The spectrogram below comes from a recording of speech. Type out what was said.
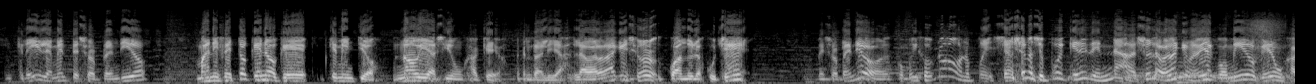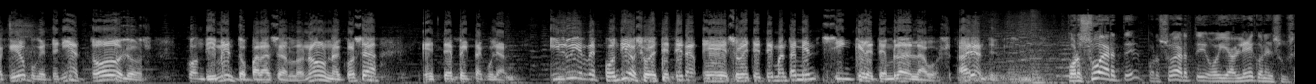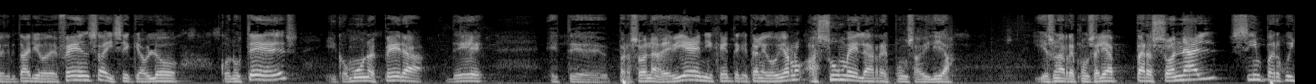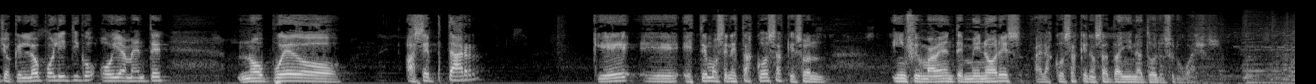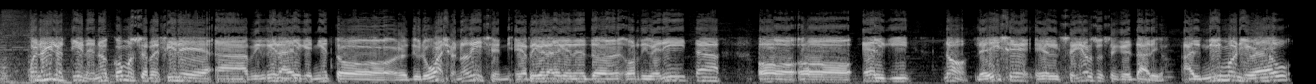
increíblemente sorprendido, manifestó que no, que, que mintió, no había sido un hackeo, en realidad. La verdad que yo cuando lo escuché me sorprendió, como dijo, no, no puede ser, ya no se puede creer en nada. Yo la verdad que me había comido que era un hackeo porque tenía todos los condimentos para hacerlo, ¿no? Una cosa este, espectacular. Y Luis respondió sobre este, tema, eh, sobre este tema también sin que le temblara la voz. Adelante, Luis. Por suerte, por suerte, hoy hablé con el subsecretario de Defensa y sé que habló con ustedes y como uno espera de este, personas de bien y gente que está en el gobierno, asume la responsabilidad. Y es una responsabilidad personal, sin perjuicio que en lo político, obviamente, no puedo aceptar que eh, estemos en estas cosas que son ínfimamente menores a las cosas que nos atañen a todos los uruguayos. Bueno, ahí lo tiene, ¿no? ¿Cómo se refiere a Rivera Elgue Nieto de uruguayo? No dicen eh, Rivera Elgue Nieto o Riverita o, o Elgui. No, le dice el señor subsecretario. Al mismo nivel,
